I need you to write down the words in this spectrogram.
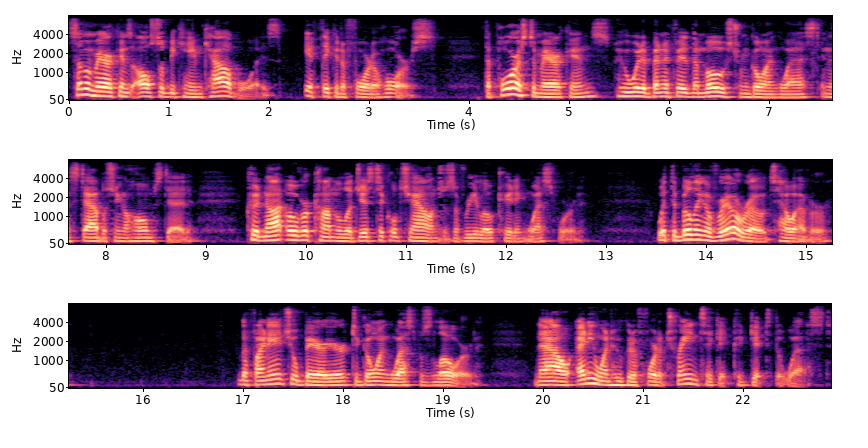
Some Americans also became cowboys, if they could afford a horse. The poorest Americans, who would have benefited the most from going west and establishing a homestead, could not overcome the logistical challenges of relocating westward. With the building of railroads, however, the financial barrier to going west was lowered. Now, anyone who could afford a train ticket could get to the West.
